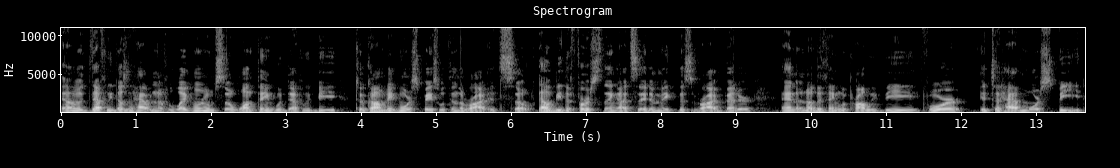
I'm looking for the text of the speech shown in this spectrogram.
Um, it definitely doesn't have enough leg room. So one thing would definitely be to accommodate more space within the ride itself. That would be the first thing I'd say to make this ride better. And another thing would probably be for it to have more speed.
